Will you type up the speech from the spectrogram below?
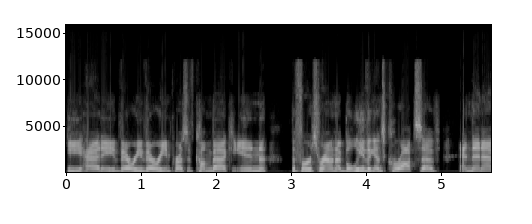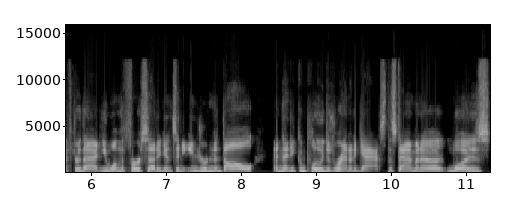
He had a very, very impressive comeback in the first round, I believe, against Karatsev. And then after that, he won the first set against an injured Nadal, and then he completely just ran out of gas. The stamina was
